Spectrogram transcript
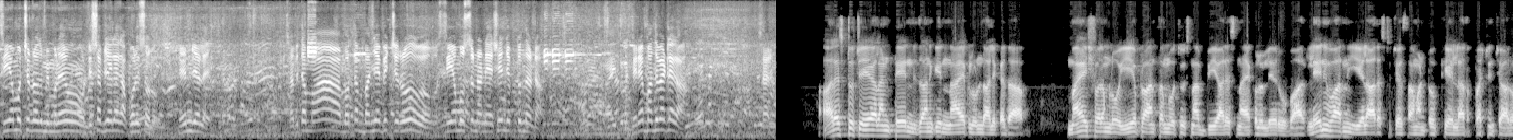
సీఎం వచ్చిన రోజు మిమ్మల్ని ఏం డిస్టర్బ్ చేయలేక పోలీసు వాళ్ళు? ఏం చేయలే? సబితమ్మ మొత్తం బంద్ చేయించారు సీఎం వస్తున్నా అనేసి అని చెప్తుందంట. మీరేం బంద్ పెట్టలేగా సరే. అరెస్టు చేయాలంటే నిజానికి నాయకులు ఉండాలి కదా. మహేశ్వరంలో ఏ ప్రాంతంలో చూసినా బీఆర్ఎస్ నాయకులు లేరు. వారు లేని వారిని ఎలా అరెస్టు చేస్తామంటూ కేఎల్ఆర్ ప్రశ్నించారు.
